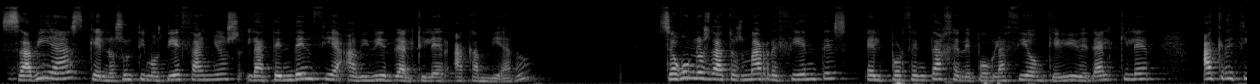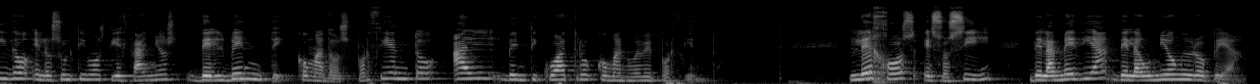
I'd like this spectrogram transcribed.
¿Sabías que en los últimos 10 años la tendencia a vivir de alquiler ha cambiado? Según los datos más recientes, el porcentaje de población que vive de alquiler ha crecido en los últimos 10 años del 20,2% al 24,9%. Lejos, eso sí, de la media de la Unión Europea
